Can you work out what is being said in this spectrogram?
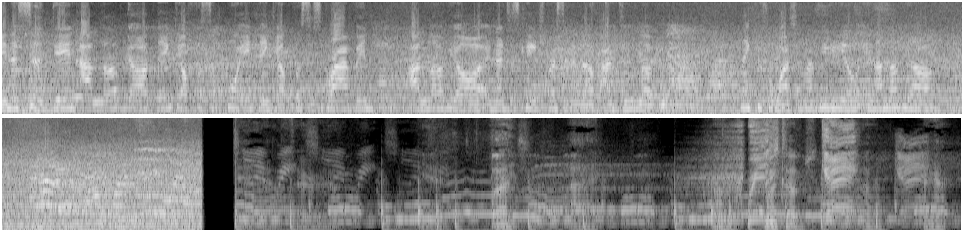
And until then, I love y'all. Thank y'all for supporting. Thank y'all for subscribing. I love y'all and I just can't express it enough. I do love y'all. Thank you for watching my video and I love y'all. What? Uh, three cups. Gang. Uh, I got.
